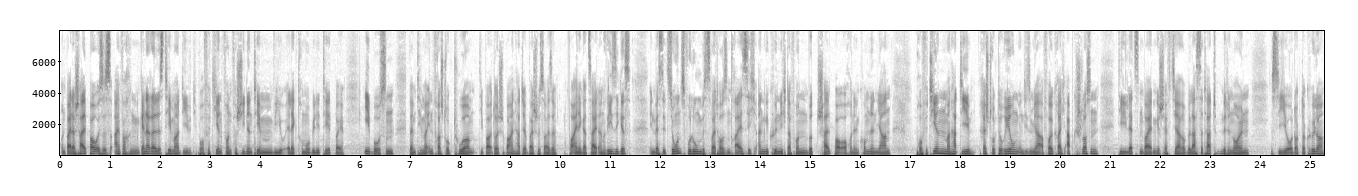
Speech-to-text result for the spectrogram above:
Und bei der Schaltbau ist es einfach ein generelles Thema, die, die profitieren von verschiedenen Themen wie Elektromobilität bei E-Bussen, beim Thema Infrastruktur. Die Deutsche Bahn hat ja beispielsweise vor einiger Zeit ein riesiges Investitionsvolumen bis 2030 angekündigt. Davon wird Schaltbau auch in den kommenden Jahren profitieren. Man hat die Restrukturierung in diesem Jahr erfolgreich abgeschlossen, die die letzten beiden Geschäftsjahre belastet hat mit dem neuen CEO Dr. Köhler,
